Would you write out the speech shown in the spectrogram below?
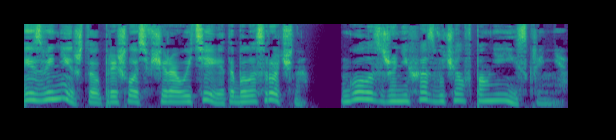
«Извини, что пришлось вчера уйти, это было срочно». Голос жениха звучал вполне искренне.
